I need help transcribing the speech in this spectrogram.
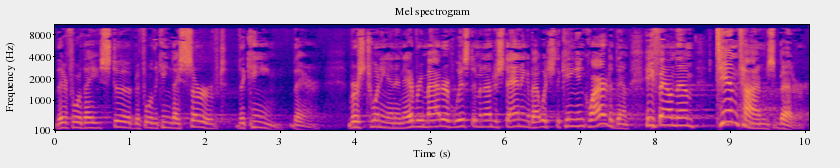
Therefore, they stood before the king. They served the king there. Verse 20, and in every matter of wisdom and understanding about which the king inquired of them, he found them ten times better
